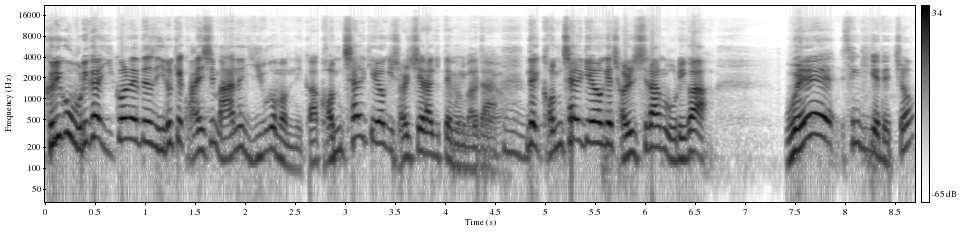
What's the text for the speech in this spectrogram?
그리고 우리가 이 건에 대해서 이렇게 관심 많은 이유가 뭡니까? 검찰 개혁이 절실하기 때문입니다. 맞아요. 근데 검찰 개혁의 절실함을 우리가 왜 생기게 됐죠?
